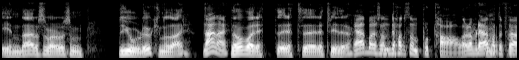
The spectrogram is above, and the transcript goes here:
inn der. Og så var det liksom Du gjorde jo ikke noe der. Nei, nei. Det var bare rett, rett, rett videre. Ja, bare sånn, Du hadde sånne portaler. Da, for det er en måte fra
